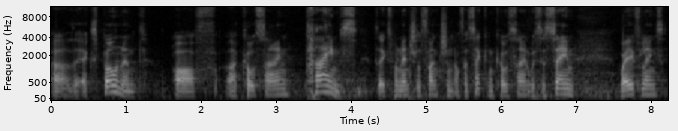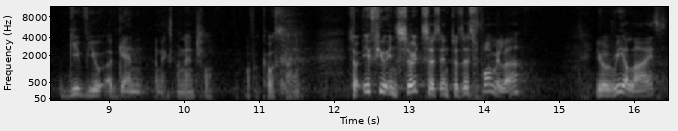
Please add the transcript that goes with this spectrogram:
uh, the exponent of a cosine times the exponential function of a second cosine with the same wavelengths give you again an exponential of a cosine. So if you insert this into this formula, you'll realize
